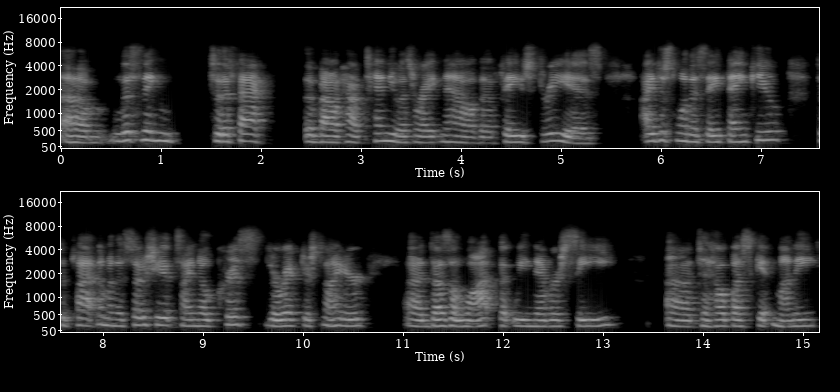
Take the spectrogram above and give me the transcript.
um, listening to the fact about how tenuous right now the phase three is, I just want to say thank you to Platinum and Associates. I know Chris, Director Snyder, uh, does a lot that we never see uh, to help us get money.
